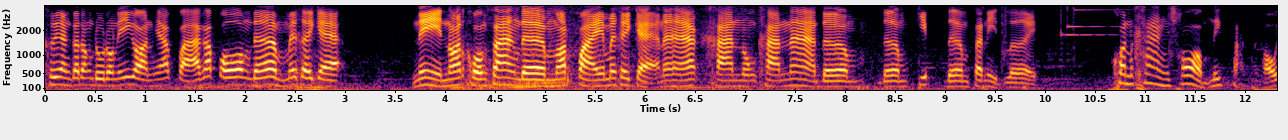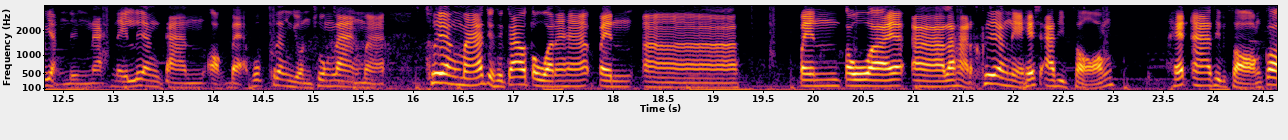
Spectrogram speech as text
เครื่องก็ต้องดูตรงนี้ก่อนครับ ฝากระโปรงเดิมไม่เคยแกะ นี่น็อตโครงสร้างเดิมน็อตไฟไม่เคยแกะนะฮะคานนงคานหน้าเดิมเดิมกิฟเดิมสนิทเลย ค่อนข้างชอบนิสสันเขาอย่างหนึ่งนะ ในเรื่องการออกแบบพวกเครื่องยนต์ช่วงล่างมา เครื่องม้า 79 ตัวนะฮะ เป็นอ่าเป็นตัวอ่ารหัสเครื่องเนี่ย HR12 HR12 ก็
